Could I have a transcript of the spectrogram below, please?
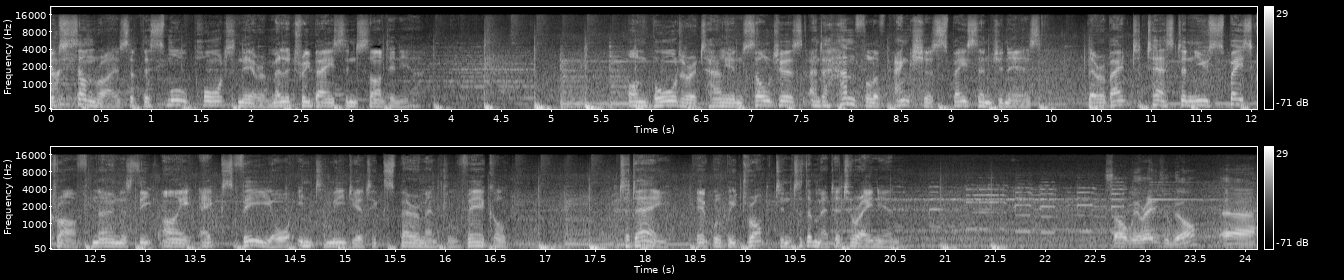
It's sunrise at this small port near a military base in Sardinia. On board are Italian soldiers and a handful of anxious space engineers. They're about to test a new spacecraft known as the IXV, or Intermediate Experimental Vehicle. Today, it will be dropped into the Mediterranean. So we're ready to go. Uh,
